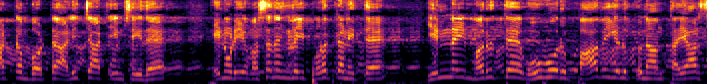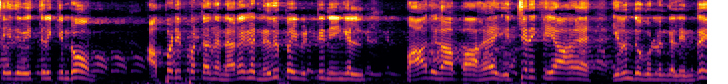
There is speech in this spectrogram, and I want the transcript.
ஆட்டம் போட்ட அழிச்சாட்டியம் செய்த என்னுடைய வசனங்களை புறக்கணித்த என்னை மறுத்த ஒவ்வொரு பாவிகளுக்கும் நாம் தயார் செய்து வைத்திருக்கின்றோம். அப்படிப்பட்ட அந்த நரக நெருப்பை விட்டு நீங்கள் பாதுகாப்பாக எச்சரிக்கையாக இருந்து கொள்ளுங்கள் என்று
